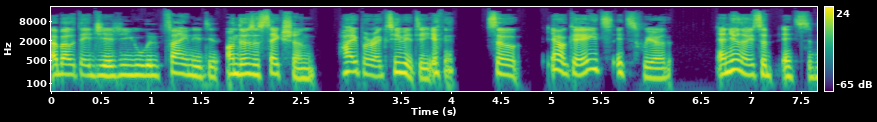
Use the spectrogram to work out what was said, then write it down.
about ADHD, you will find it under the section hyperactivity. so yeah, okay, it's, it's weird. And you know, it's a, it's a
